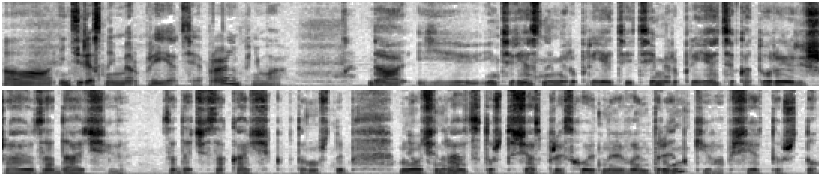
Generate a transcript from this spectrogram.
э, интересные мероприятия, правильно понимаю? Да, и интересные мероприятия, те мероприятия, которые решают задачи задачи заказчика, потому что мне очень нравится то, что сейчас происходит на ивент-рынке, вообще то, что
